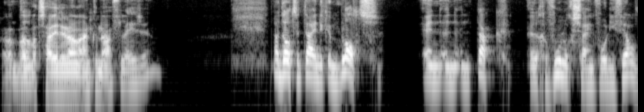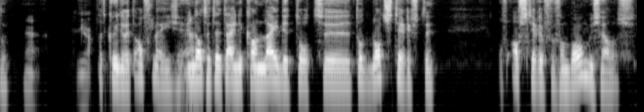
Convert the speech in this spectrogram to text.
Wat, Dan- wat zou je er dan aan kunnen aflezen? Nou, dat uiteindelijk een blad en een, een tak eh, gevoelig zijn voor die velden. ja. Dat kun je eruit aflezen. En Ja. dat het uiteindelijk kan leiden tot, eh, tot bladsterfte. Of afsterven van bomen zelfs.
